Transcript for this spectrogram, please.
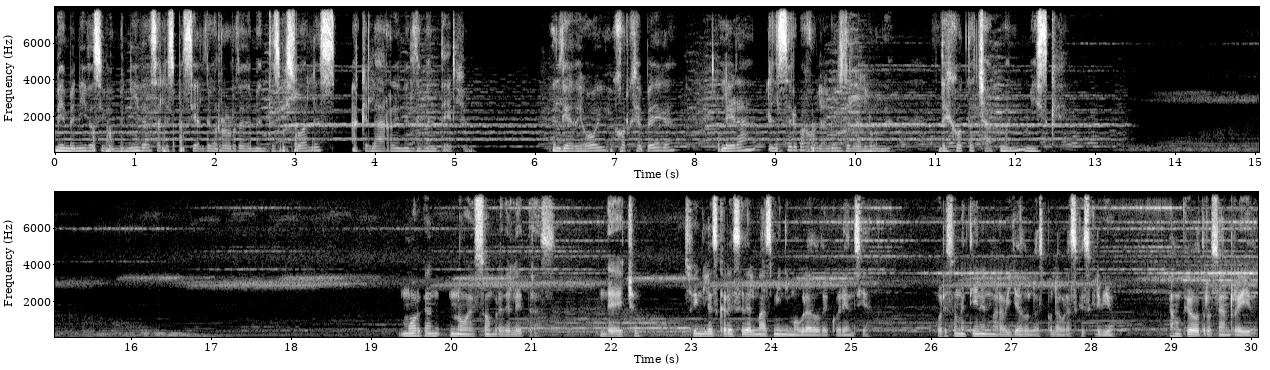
Bienvenidos y bienvenidas al especial de horror de dementes visuales, Aquelarre en el Dementerio. El día de hoy, Jorge Vega leerá El ser bajo la luz de la luna, de J. Chapman Miske. Morgan no es hombre de letras. De hecho, su inglés carece del más mínimo grado de coherencia. Por eso me tienen maravillado las palabras que escribió, aunque otros se han reído.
